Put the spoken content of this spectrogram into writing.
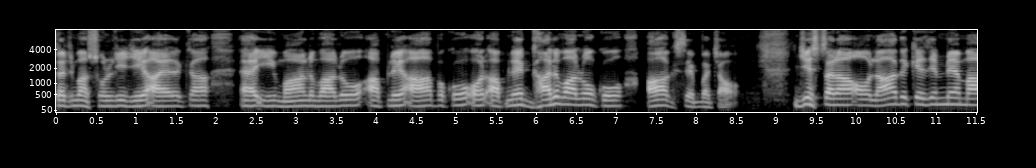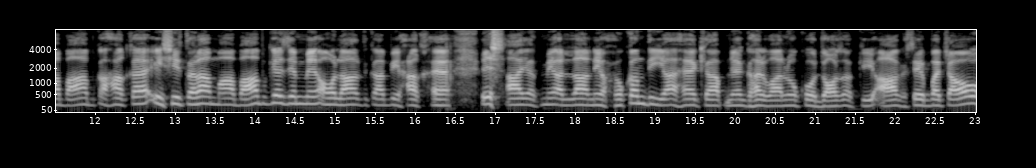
ترجمہ سن لیجیے آیت کا۔ اے ایمان والو، اپنے آپ کو اور اپنے گھر والوں کو آگ سے بچاؤ۔ جس طرح اولاد کے ذمے ماں باپ کا حق ہے، اسی طرح ماں باپ کے ذمے اولاد کا بھی حق ہے۔ اس آیت میں اللہ نے حکم دیا ہے کہ اپنے گھر والوں کو دوزخ کی آگ سے بچاؤ۔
